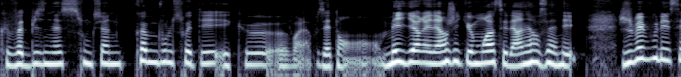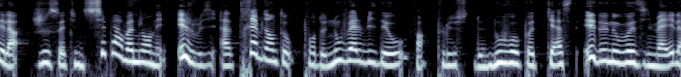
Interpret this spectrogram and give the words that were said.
que votre business fonctionne comme vous le souhaitez et que voilà vous êtes en meilleure énergie que moi ces dernières années. Je vais vous laisser là, je vous souhaite une super bonne journée et je vous dis à très bientôt pour de nouvelles vidéos, enfin plus de nouveaux podcasts et de nouveaux emails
